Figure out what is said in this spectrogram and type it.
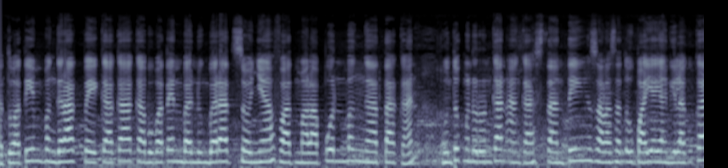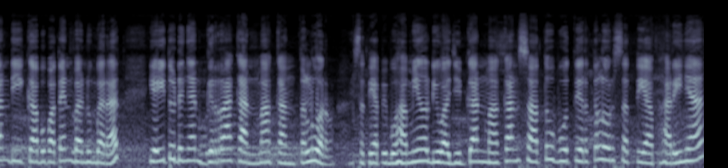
Ketua Tim Penggerak PKK Kabupaten Bandung Barat Sonya Fatmala pun mengatakan untuk menurunkan angka stunting salah satu upaya yang dilakukan di Kabupaten Bandung Barat yaitu dengan gerakan makan telur. Setiap ibu hamil diwajibkan makan satu butir telur setiap harinya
